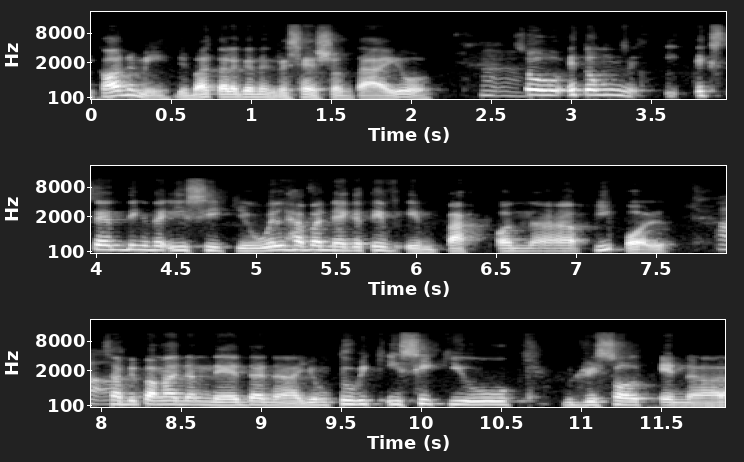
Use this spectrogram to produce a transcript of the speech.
economy, 'di ba? Talaga nag-recession tayo. So itong extending the ECQ will have a negative impact on uh, people. Uh-oh. Sabi pa nga ng NEDA na yung two-week ECQ would result in uh,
